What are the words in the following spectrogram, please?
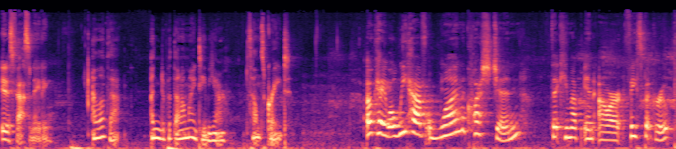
it is fascinating I love that. I need to put that on my TBR. Sounds great. Okay, well, we have one question that came up in our Facebook group.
